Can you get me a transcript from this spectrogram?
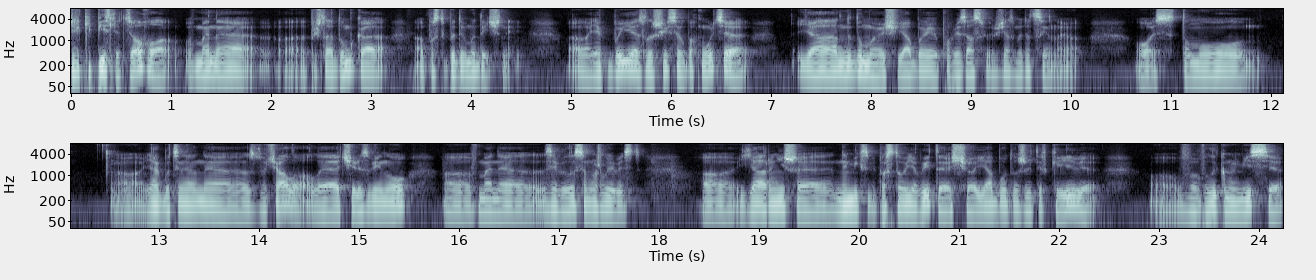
тільки після цього в мене е, прийшла думка е, поступити в медичний. Е, Якби я залишився в Бахмуті, я не думаю, що я би пов'язав своє життя з медициною. Ось тому, як би це не звучало, але через війну в мене з'явилася можливість. Я раніше не міг собі просто уявити, що я буду жити в Києві в великому місці,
